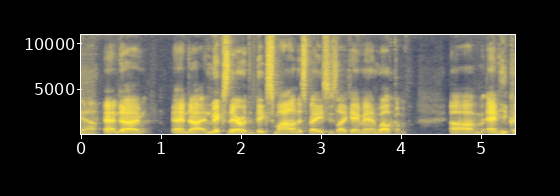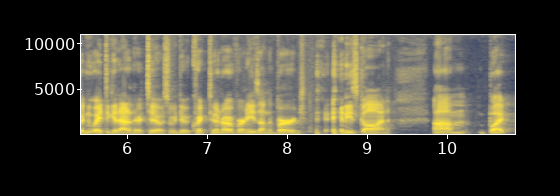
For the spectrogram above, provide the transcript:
Yeah. And uh, and uh, and Mick's there with a big smile on his face. He's like, hey man, welcome Um, and he couldn't wait to get out of there too. So we do a quick tune over, and he's on the bird, and he's gone. Um, but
